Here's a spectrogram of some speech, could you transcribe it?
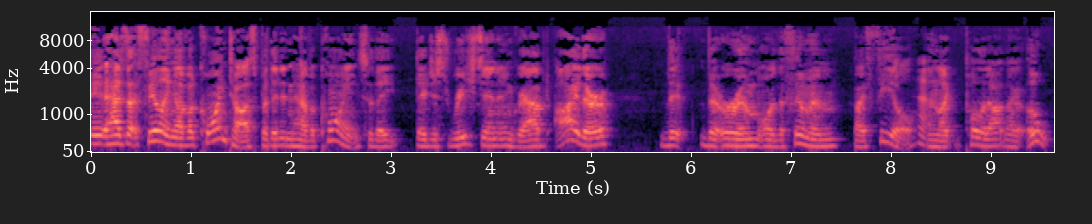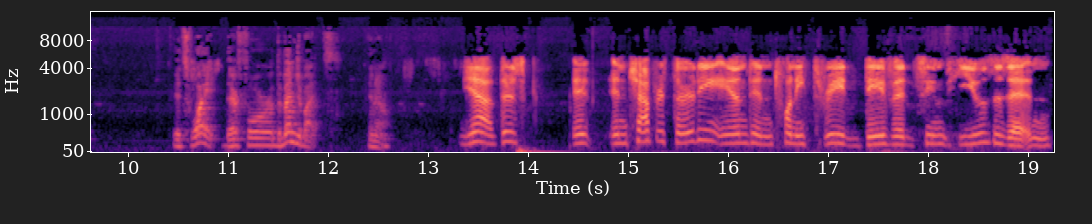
it has that feeling of a coin toss, but they didn't have a coin, so they, they just reached in and grabbed either the the Urim or the Thummim by feel Yeah. and like pull it out and like oh, it's white, therefore the Benjamites. You know, Yeah, there's it in chapter 30 and in 23. David seems he uses it and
